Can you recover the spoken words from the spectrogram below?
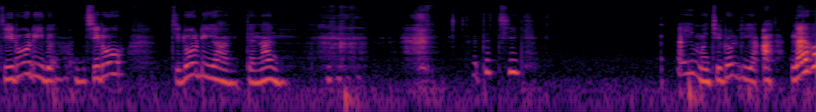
ジロリジロジロリアンって何？私あ今ジロリアン。あなるほ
